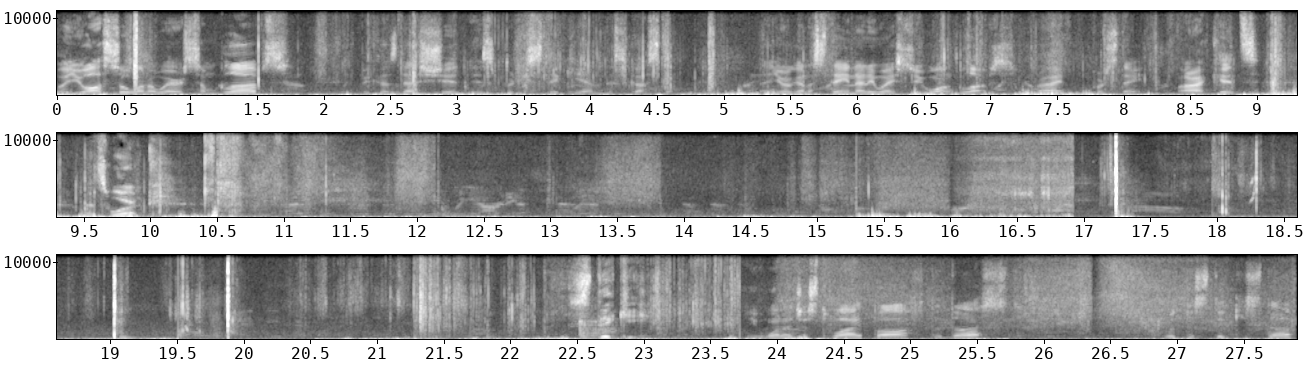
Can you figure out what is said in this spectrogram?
But you also want to wear some gloves because that shit is pretty sticky and disgusting. And you're gonna stain anyway, so you want gloves, right? For stain. Alright kids, let's work. Sticky. You want to just wipe off the dust with the sticky stuff.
